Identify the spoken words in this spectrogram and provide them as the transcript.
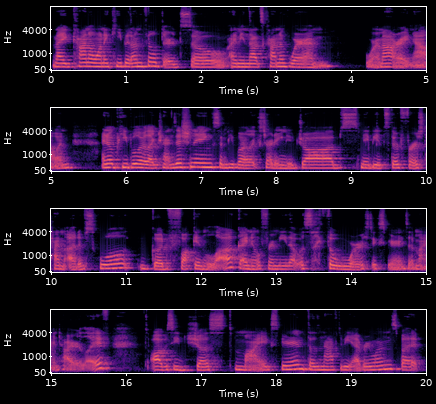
And I kind of want to keep it unfiltered. So, I mean, that's kind of where I'm where I'm at right now. And I know people are like transitioning, some people are like starting new jobs. Maybe it's their first time out of school. Good fucking luck. I know for me that was like the worst experience of my entire life. It's obviously just my experience, doesn't have to be everyone's, but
